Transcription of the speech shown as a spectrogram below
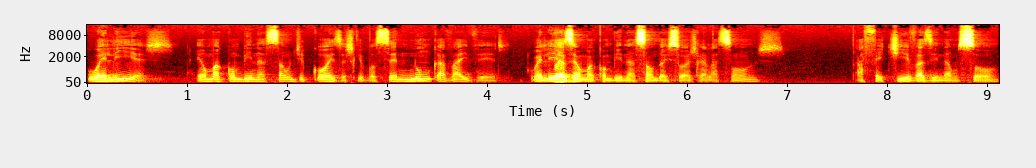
O Elias é uma combinação de coisas que você nunca vai ver. O Elias é uma combinação das suas relações afetivas e não só.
